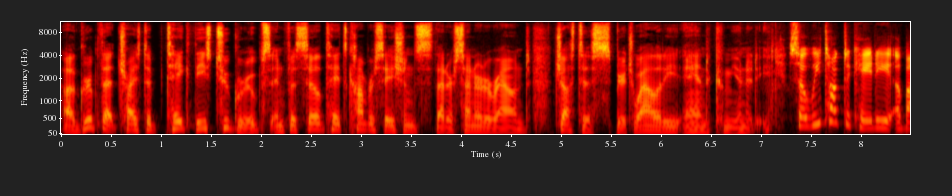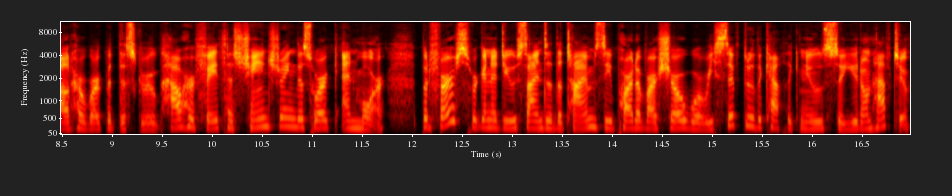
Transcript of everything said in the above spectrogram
a group that tries to take these two groups and facilitates conversations that are centered around justice, spirituality, and community. So we talked to Katie about her work with this group, how her faith has changed during this work, and more. But first, we're going to do Signs of the Times, the part of our show where we sift through the Catholic news so you don't have to.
